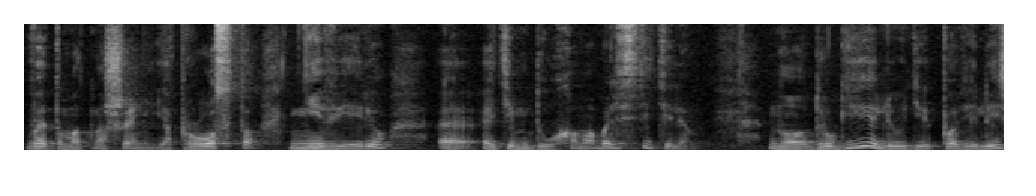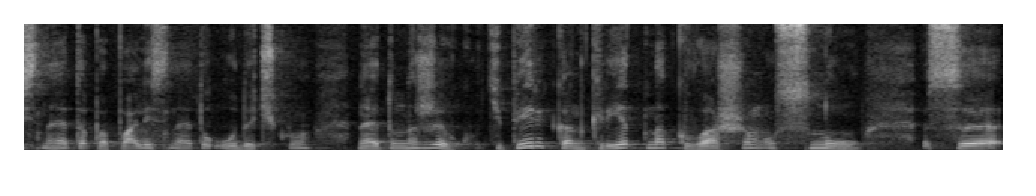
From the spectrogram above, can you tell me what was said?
в этом отношении. Я просто не верю э, этим духам обольстителям. Но другие люди повелись на это, попались на эту удочку, на эту наживку. Теперь конкретно к вашему сну с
